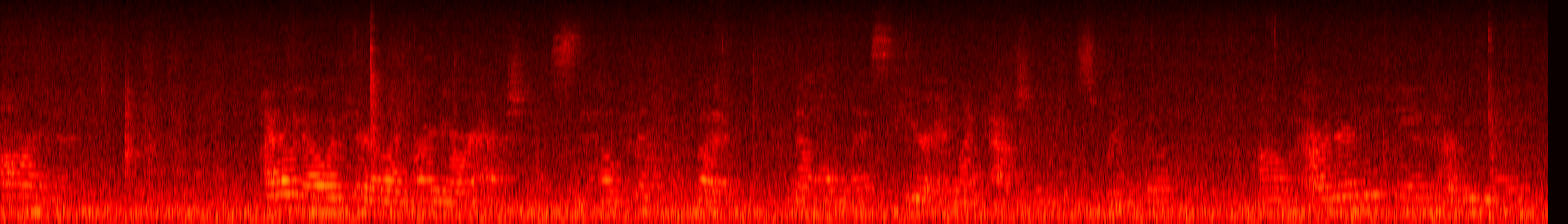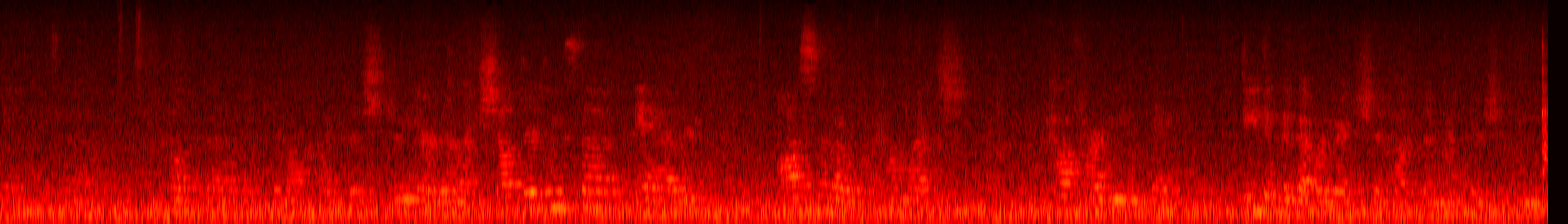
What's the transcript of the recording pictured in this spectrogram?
on, I don't know if there like already are actions to help them, but the homeless here in like actually in Springfield, um, are there anything, are we doing anything to help them get off like the street? Are there like shelters and stuff? And also, how much, how far do you think, do you think the government should help them? Like there should be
